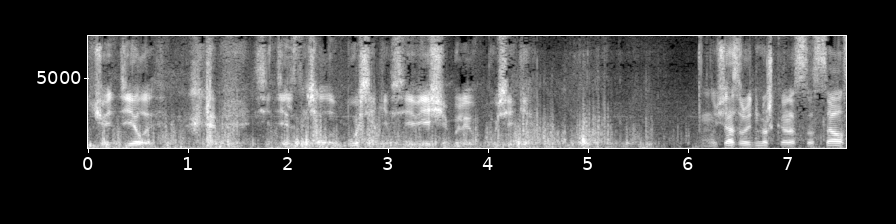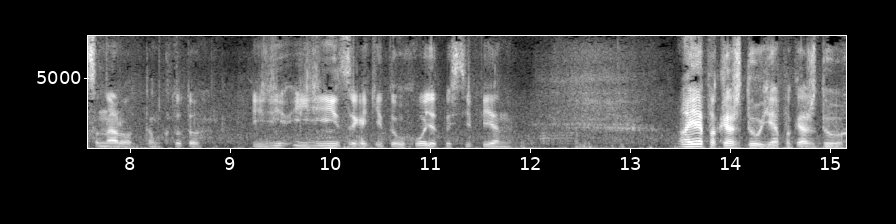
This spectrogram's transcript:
И что делать? Сидели сначала в бусике, все вещи были в бусике. Ну, сейчас вроде немножко рассосался народ, там кто-то, еди, единицы какие-то уходят постепенно. А я пока жду, я пока жду.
